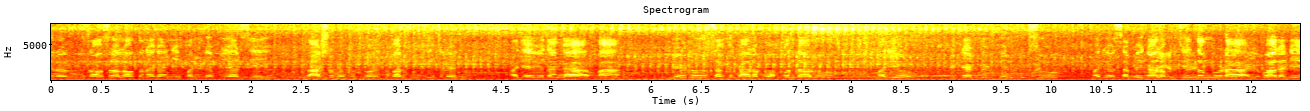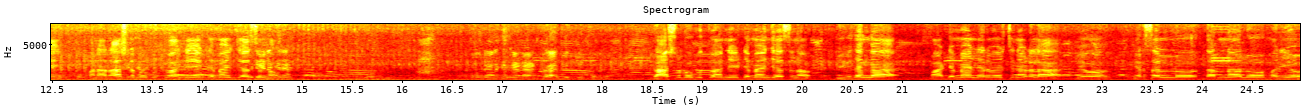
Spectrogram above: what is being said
ఇరవై రెండు సంవత్సరాలు అవుతున్నా కానీ పన్నెండో పిఆర్సీ రాష్ట్ర ప్రభుత్వం ఇంతవరకు గుర్తించలేదు. అదేవిధంగా మా ఏడు రోజుల సమ్మెకాలపు ఒప్పందాలు మరియు రిటైర్మెంట్ బెనిఫిట్స్ మరియు సమ్మెకాలపు జీతం కూడా ఇవ్వాలని మన రాష్ట్ర ప్రభుత్వాన్ని డిమాండ్ చేస్తున్నాం. రాష్ట్ర ప్రభుత్వాన్ని డిమాండ్ చేస్తున్నాం. ఈ విధంగా మా డిమాండ్ నెరవేర్చిన మేము నిరసనలు ధర్నాలు మరియు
